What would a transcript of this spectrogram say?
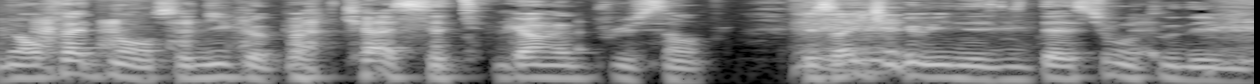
mais en fait non, on s'est dit que le podcast c'était quand même plus simple. C'est vrai qu'il y a eu une hésitation au tout début.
